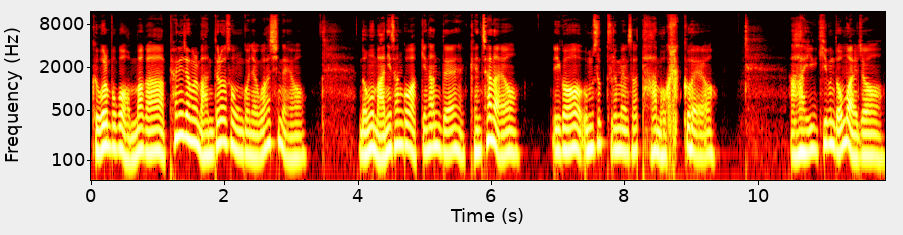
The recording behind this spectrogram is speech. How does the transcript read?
그걸 보고 엄마가 편의점을 만들어서 온 거냐고 하시네요. 너무 많이 산 것 같긴 한데 괜찮아요. 이거 음습 들으면서 다 먹을 거예요. 아, 이 기분 너무 알죠.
